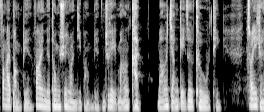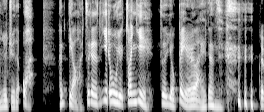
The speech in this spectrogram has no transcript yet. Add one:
放在旁边，放在你的通讯软体旁边，你就可以马上看，马上讲给这个客户听。创意可能就觉得哇。很屌，这个业务有专业，这有备而来这样子。就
